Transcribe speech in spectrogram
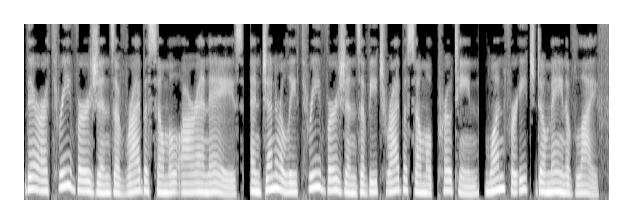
There are three versions of ribosomal RNAs, and generally three versions of each ribosomal protein, one for each domain of life.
